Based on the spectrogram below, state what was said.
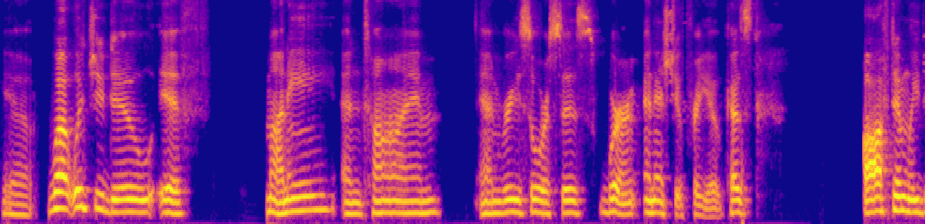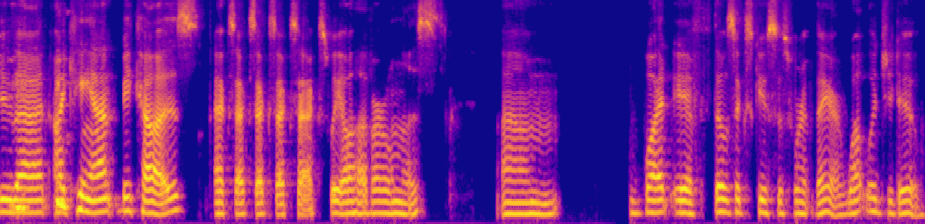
Yeah. What would you do if money and time and resources weren't an issue for you? Because often we do that. I can't because XXXXX, we all have our own lists. Um, what if those excuses weren't there? What would you do?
